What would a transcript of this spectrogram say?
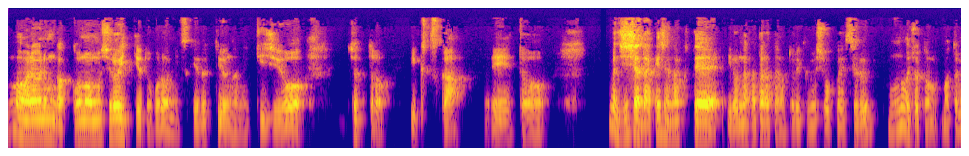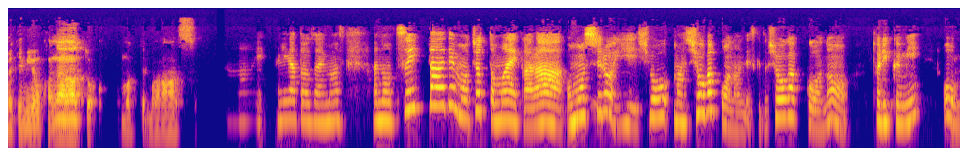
まあ、我々も学校の面白いっていうところを見つけるっていうような、ね、記事をちょっといくつか、えっ、ー、と、まあ、自社だけじゃなくて、いろんな方々の取り組みを紹介するものをちょっとまとめてみようかなと思ってます。はい、ありがとうございます。あの、ツイッターでもちょっと前から面白い小、まあ、小学校なんですけど、小学校の取り組みをし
